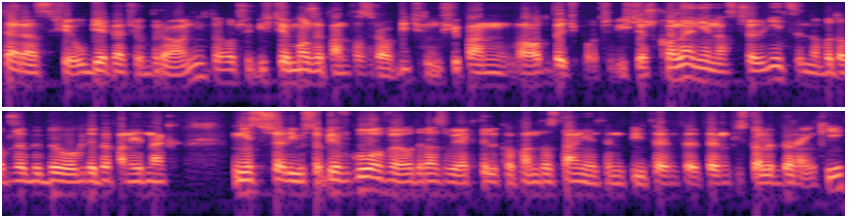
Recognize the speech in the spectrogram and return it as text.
teraz się ubiegać o broń, to oczywiście może pan to zrobić, musi pan odbyć oczywiście szkolenie na strzelnicy, no bo dobrze by było, gdyby pan jednak nie strzelił sobie w głowę od razu, jak tylko pan dostanie ten, ten, ten pistolet do ręki,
